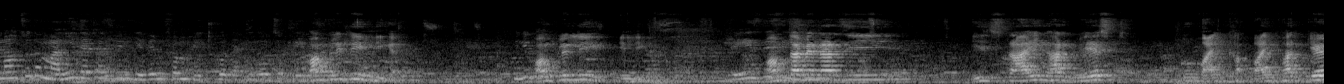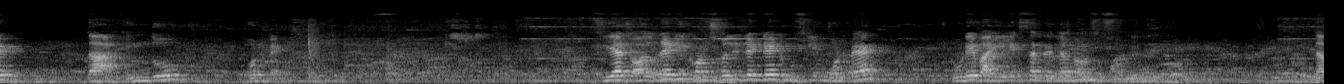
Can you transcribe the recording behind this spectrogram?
And also the money that has been given from HEDCO, that is also claimed. Completely illegal. Completely illegal. this Banerjee is trying her best to bifur- bifurcate the Hindu vote bank. She has already consolidated Muslim vote bank. Today by election result also shown. The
